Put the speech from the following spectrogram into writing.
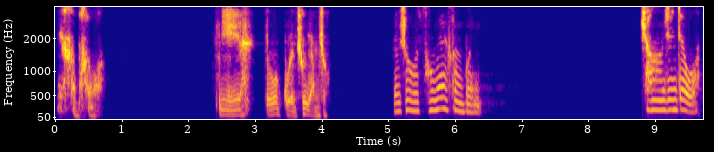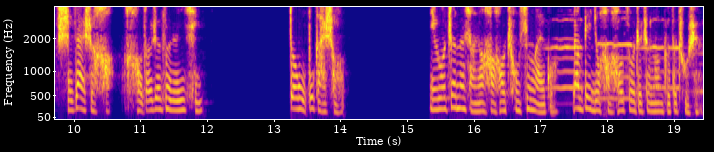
你恨不恨我？你给我滚出扬州！可是我从未恨过你。张阳君对我实在是好，好到这份人情，端午不敢收。你若真的想要好好重新来过，那便就好好做着镇浪阁的主人，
